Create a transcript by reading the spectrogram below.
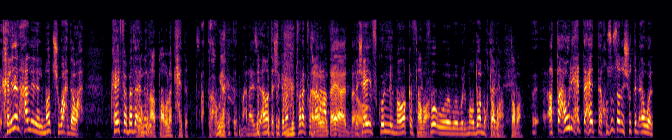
خلينا نحلل الماتش واحدة واحدة. كيف بدأ ممكن أقطعه لك حتت. قطعوا لي حتت. ما إحنا عايزين آه أنت كمان بتتفرج في الملعب. آه. فشايف كل المواقف من طبعاً. فوق و- و- والموضوع مختلف. طبعا طبعا. قطعوا لي حتة حتة خصوصا الشوط الأول.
